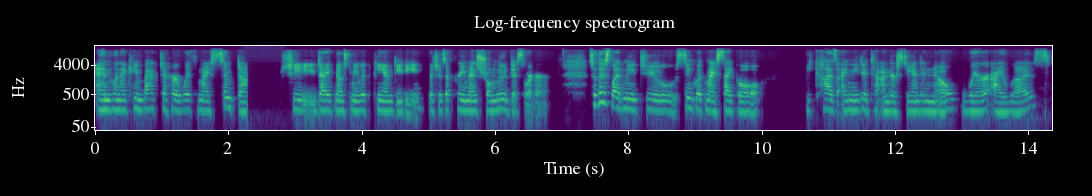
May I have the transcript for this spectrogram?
And when I came back to her with my symptom, she diagnosed me with PMDD, which is a premenstrual mood disorder. So this led me to sync with my cycle because I needed to understand and know where I was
